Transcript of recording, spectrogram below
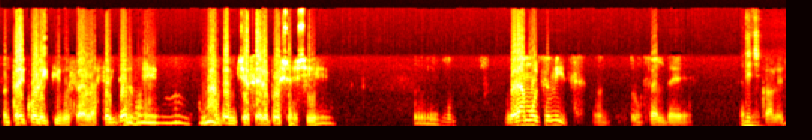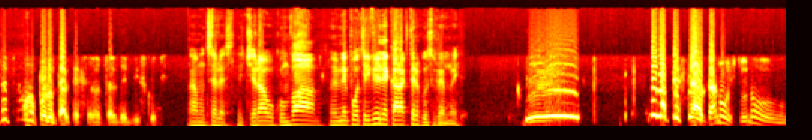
întreg colectivul sau la strict de el, noi nu avem ce să reproșăm și uh, eram mulțumiți într-un fel de deci... lui. Dar au apărut alte fel, fel de discuții. Am înțeles. Deci erau cumva nepotriviri de caracter, cum spunem noi. Una peste alta, nu știu, nu...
